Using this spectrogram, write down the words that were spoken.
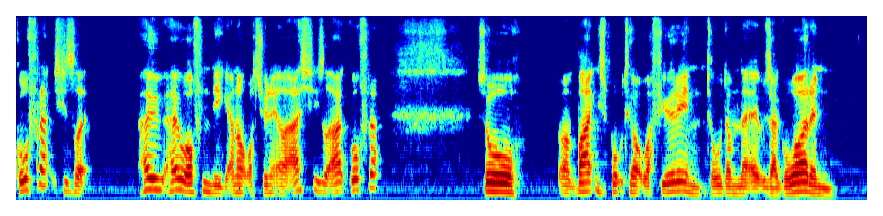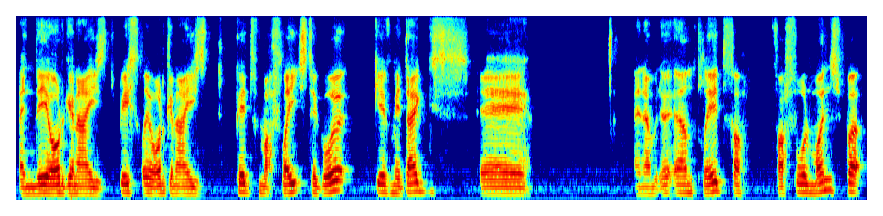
go for it." She's like, "How how often do you get an opportunity like this?" She's like, ah, "Go for it." So I went back and spoke to Ottawa Fury and told them that it was a goer, and and they organised basically organised paid for my flights to go out, gave me digs. Uh, and I went out and played for, for four months. But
